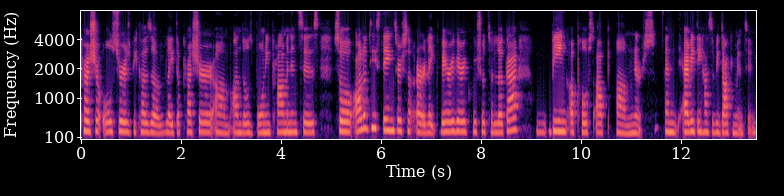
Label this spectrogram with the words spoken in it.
pressure ulcers because of like the pressure um on those bony prominences so all of these things are are like very very crucial to look at being a post-op um, nurse and everything has to be documented.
